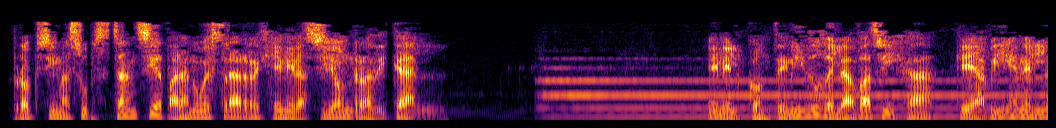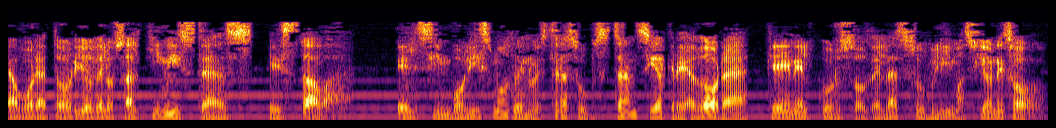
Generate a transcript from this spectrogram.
próxima substancia para nuestra regeneración radical. En el contenido de la vasija, que había en el laboratorio de los alquimistas, estaba el simbolismo de nuestra substancia creadora, que en el curso de las sublimaciones o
